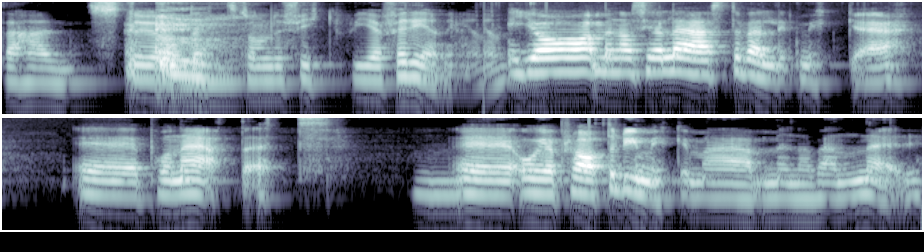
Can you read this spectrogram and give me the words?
det här stödet som du fick via föreningen? Ja, men alltså jag läste väldigt mycket eh, på nätet. Mm. Eh, och jag pratade ju mycket med mina vänner.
